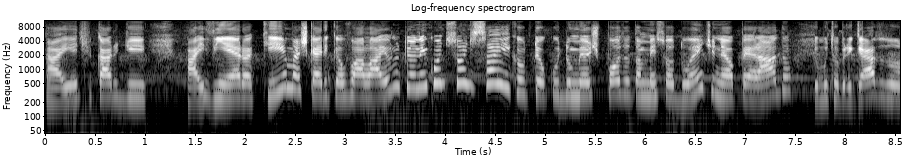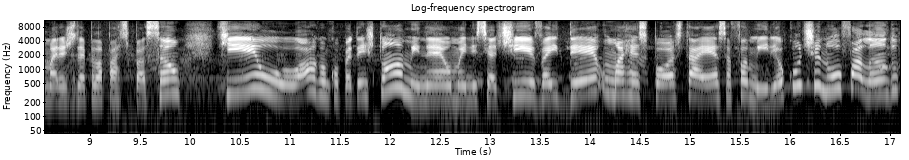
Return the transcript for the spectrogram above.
Aí eles ficaram de. Aí vieram aqui, mas querem que eu vá lá. Eu não tenho nem condições de sair, que eu, eu cuido do meu esposo, eu também sou doente, né? Operada. Muito obrigada, dona Maria José, pela participação. Que o órgão competente tome né, uma iniciativa e dê uma resposta a essa família. Eu continuo falando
